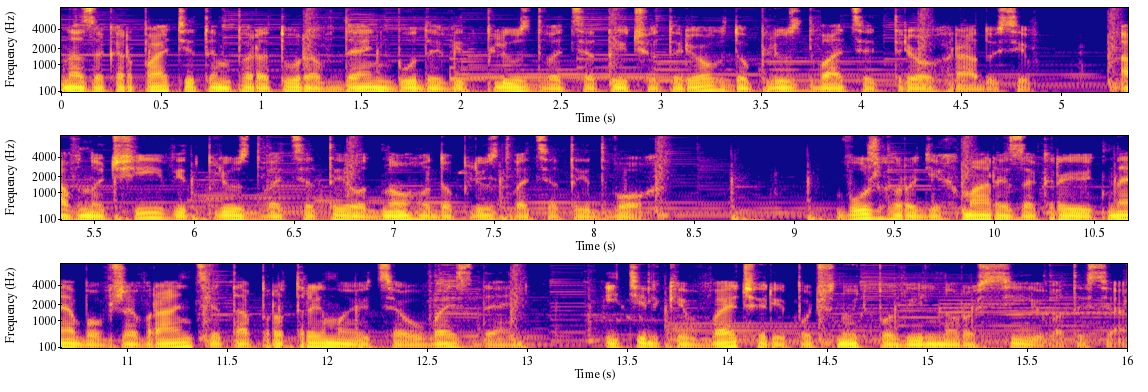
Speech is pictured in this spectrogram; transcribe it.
На Закарпатті температура в день буде від плюс 24 до плюс 23 градусів, а вночі від плюс 21 до плюс 22. В Ужгороді хмари закриють небо вже вранці та протримаються увесь день, і тільки ввечері почнуть повільно розсіюватися.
